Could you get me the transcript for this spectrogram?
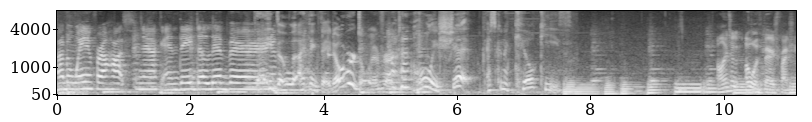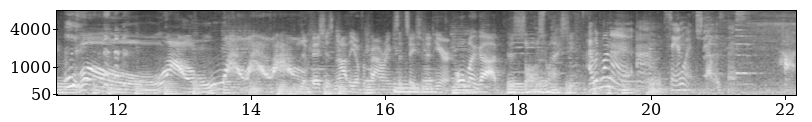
I've been waiting for a hot snack and they delivered. They deli- I think they'd over delivered. Holy shit. That's gonna kill Keith. Only took. Oh, it's very spicy. Whoa! Wow! Wow! Wow! Wow! The fish is not the overpowering sensation in here. Oh my god, it's so spicy. I would want a um, sandwich that was this hot.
